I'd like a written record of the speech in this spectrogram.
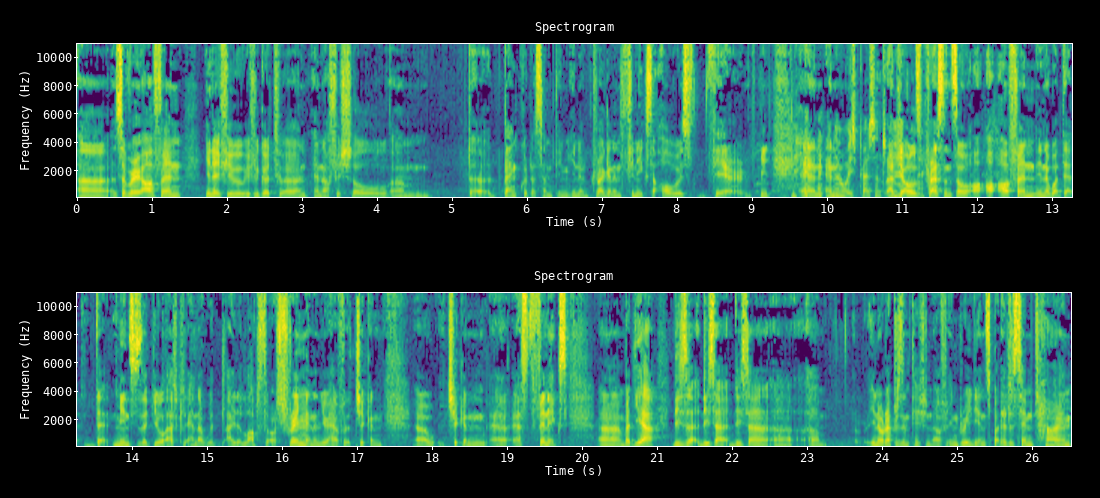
uh, so very often, you know, if you if you go to a, an official um, uh, banquet or something, you know, dragon and phoenix are always there, and and They're always present. they're always present. So often, you know, what that, that means is that you'll actually end up with either lobster or shrimp, and then you have a chicken, uh, chicken uh, as phoenix. Uh, but yeah, these are these are these are. Uh, um, you know, representation of ingredients, but at the same time,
